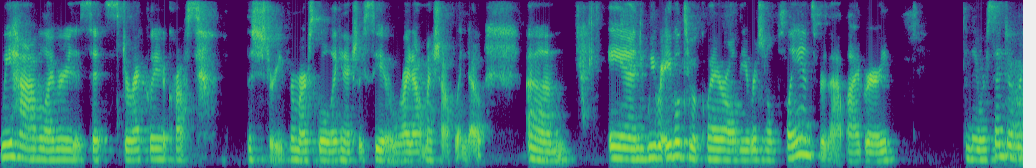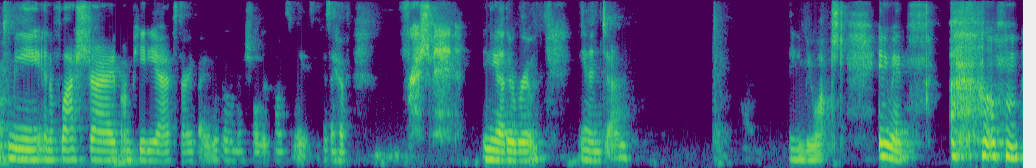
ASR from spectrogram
We have a library that sits directly across the street from our school. I can actually see it right out my shop window. Um, and we were able to acquire all the original plans for that library. And they were sent over to me in a flash drive on PDF. Sorry if I look over my shoulder constantly, it's because I have freshmen in the other room. And um, they to be watched. Anyway, um,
